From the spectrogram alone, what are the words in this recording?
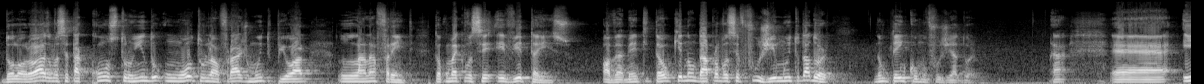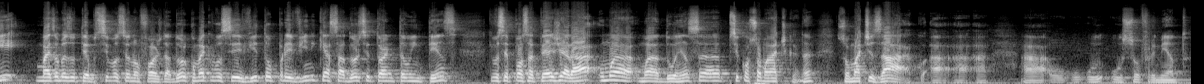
dolorosa, você está construindo um outro naufrágio muito pior lá na frente. Então, como é que você evita isso? Obviamente, então, que não dá para você fugir muito da dor. Não tem como fugir da dor. Tá? É, e, mas ao mesmo tempo, se você não foge da dor, como é que você evita ou previne que essa dor se torne tão intensa que você possa até gerar uma, uma doença psicossomática, né? somatizar a, a, a a, o, o, o, sofrimento,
